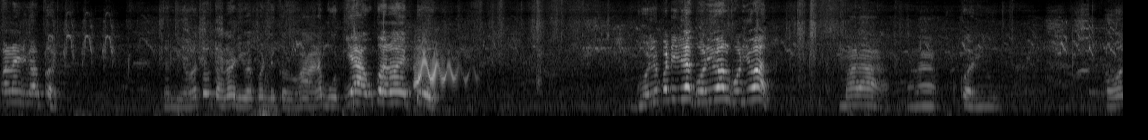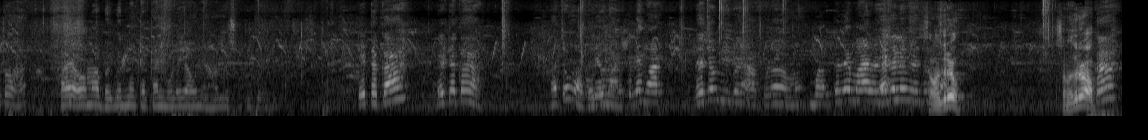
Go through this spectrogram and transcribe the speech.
ટકા રિવાઇવ કર ચલી હવે તો તને રિવાઇવ જ નહીં કરું. હા બોટિયા આવું કરો એક તો. ગોળીઓ પડી જાય ગોળીઓ ગોળીઓ. મારા મારા કર્યું હવે તો હા હા હવે મારા ભાઈબંધને ટકાને બોલાઈ આવું ને હાલો છૂટી જવું એ ટકા એ ટકા. સમજ રહ્યો? સમજ રહ્યો માર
